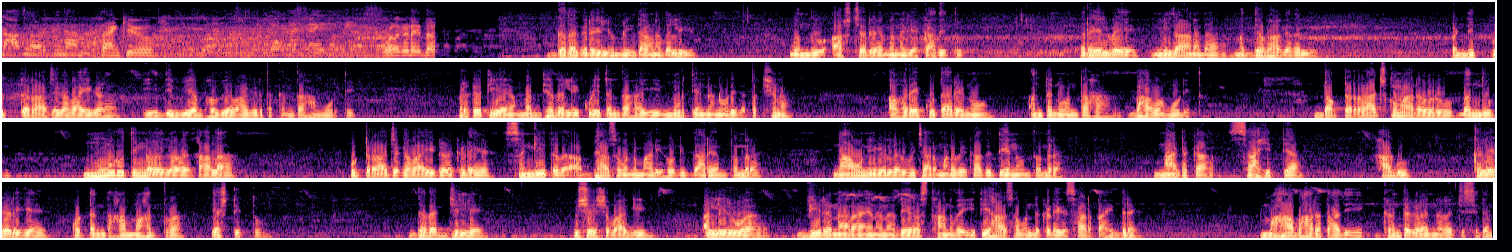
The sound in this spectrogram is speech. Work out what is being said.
Blog ನೋಡ್ತೀನಿ ನಾನು. Thank you ಒಳಗಡೆ ಇದ್ದ ಗದಗ ರೈಲು ನಿಲ್ದಾಣದಲ್ಲಿ ಒಂದು ಆಶ್ಚರ್ಯ ನನಗೆ ಕಾದಿತ್ತು. ರೈಲ್ವೆ ನಿಲ್ದಾಣದ ಮಧ್ಯಭಾಗದಲ್ಲಿ ಪಂಡಿತ್ ಪುಟ್ಟರಾಜ ಗವಾಯಿಗಳ ಈ ದಿವ್ಯ ಭವ್ಯವಾಗಿರ್ತಕ್ಕಂತಹ ಮೂರ್ತಿ. ಪ್ರಕೃತಿಯ ಮಧ್ಯದಲ್ಲಿ ಕುಳಿತಂತಹ ಈ ಮೂರ್ತಿಯನ್ನು ನೋಡಿದ ತಕ್ಷಣ ಅವರೇ ಕೂತಾರೇನೋ ಅಂತನ್ನುವಂತಹ ಭಾವ ಮೂಡಿತು ಡಾಕ್ಟರ್ ರಾಜ್ಕುಮಾರ್ ಅವರು ಬಂದು ಮೂರು ತಿಂಗಳುಗಳ ಕಾಲ ಪುಟ್ಟರಾಜ ಗವಾಯಿಗಳ ಕಡೆ ಸಂಗೀತದ ಅಭ್ಯಾಸವನ್ನು ಮಾಡಿ ಹೋಗಿದ್ದಾರೆ ಅಂತಂದ್ರೆ, ನಾವು ನೀವೆಲ್ಲರೂ ವಿಚಾರ ಮಾಡಬೇಕಾದದ್ದೇನು ಅಂತಂದ್ರೆ, ನಾಟಕ, ಸಾಹಿತ್ಯ ಹಾಗೂ ಕಲೆಗಳಿಗೆ ಕೊಟ್ಟಂತಹ ಮಹತ್ವ ಎಷ್ಟಿತ್ತು. ಗದಗ ಜಿಲ್ಲೆ ವಿಶೇಷವಾಗಿ ಅಲ್ಲಿರುವ ವೀರನಾರಾಯಣನ ದೇವಸ್ಥಾನದ ಇತಿಹಾಸ ಒಂದು ಕಡೆಗೆ ಸಾರ್ತಾ ಇದ್ದರೆ ಮಹಾಭಾರತಾದಿ ಗ್ರಂಥಗಳನ್ನು ರಚಿಸಿದ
